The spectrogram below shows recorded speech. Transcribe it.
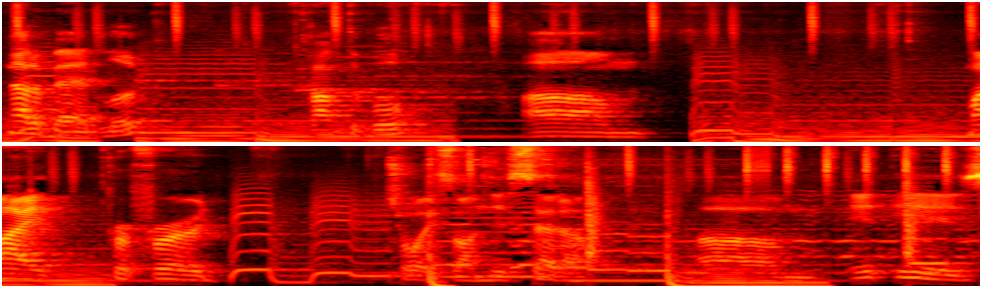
Not a bad look, comfortable. Um, my preferred choice on this setup. Um, it is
